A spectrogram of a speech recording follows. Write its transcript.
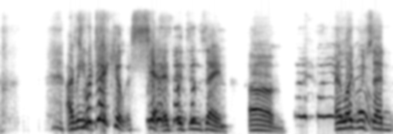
I mean, it's ridiculous. yeah, it, it's insane. Um, What are you and like we've said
